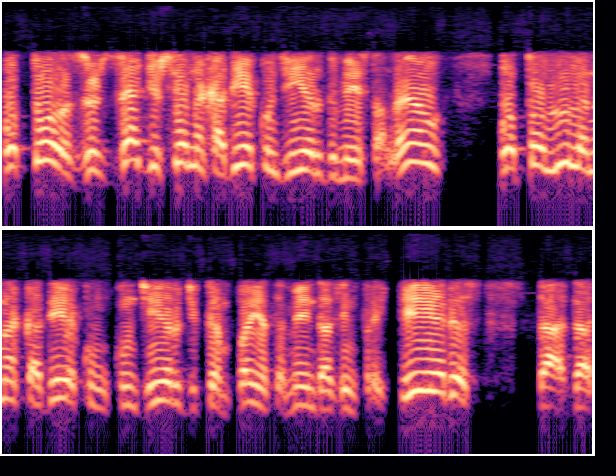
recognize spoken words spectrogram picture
Botou José Dirceu na cadeia com dinheiro do mensalão, botou Lula na cadeia com, com dinheiro de campanha também das empreiteiras, da, da-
